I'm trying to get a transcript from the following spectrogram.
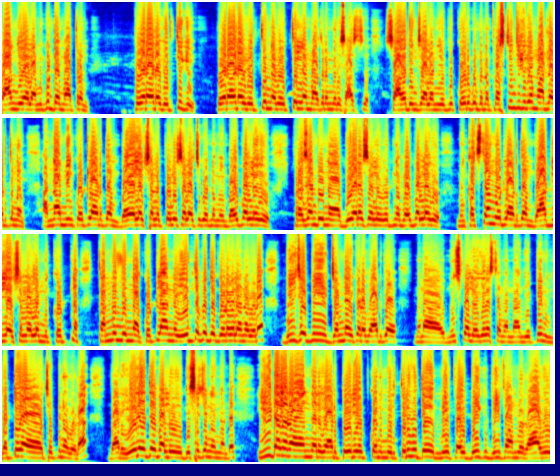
ఫామ్ చేయాలనుకుంటే మాత్రం పోరాడే వ్యక్తికి పోరాడే వ్యక్తి ఉన్న వ్యక్తులను మాత్రం మీరు సాధించాలని చెప్పి కోరుకుంటున్నాం. ప్రశ్నించి నుంచి ఇదే మాట్లాడుతున్నాం. అన్నా మేము కొట్లాడతాం. బై ఎలక్షన్లో పోలీసులు వచ్చి కొట్టిన మేము భయపడలేదు. ప్రజెంట్ ఉన్న బీఆర్ఎస్ కొట్టిన భయపడలేదు. మేము ఖచ్చితంగా కొట్లాడతాం. వార్డు ఎలక్షన్లలో మేము కొట్టిన తన్నులు తిన్న కొట్లాడిన ఎంత పెద్ద గొడవలైనా కూడా బీజేపీ జెండా ఇక్కడ వాటిగా మన మున్సిపల్ ఎగరేస్తామన్నా అని చెప్పి మేము గట్టిగా చెప్పినా కూడా వారు ఏదైతే వాళ్ళు డిసిషన్ ఏంటంటే ఈటల రాజేందర్ గారి పేరు చెప్పుకొని మీరు తిరిగితే మీ పై బీకి బీ ఫామ్లు రావు.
